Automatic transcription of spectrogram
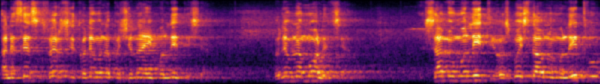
Але це звершується, коли вона починає молитися, коли вона молиться. Саме в молитві Господь став на молитву,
